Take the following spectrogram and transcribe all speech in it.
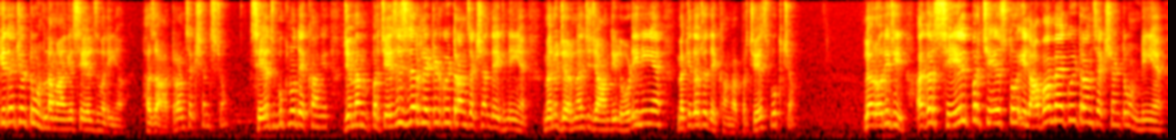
ਕਿਹਦੇ ਚੋਂ ਢੂੰਡ ਲਵਾਂਗੇ ਸੇਲਸ ਵਾਲੀਆਂ? 1000 ਟ੍ਰਾਂਜੈਕਸ਼ਨਸ ਚੋਂ। ਸੇਲਸ ਬੁੱਕ ਨੂੰ ਦੇਖਾਂਗੇ। ਜੇ ਮੈਂ ਪਰਚੇਜ਼ਸ ਦੇ ਰਿਲੇਟਡ ਕੋਈ ਟ੍ਰਾਂਜੈਕਸ਼ਨ ਦੇਖਣੀ ਹੈ, ਮੈਨੂੰ ਜਰਨਲ 'ਚ ਜਾਣ ਦੀ ਲੋੜ ਹੀ ਨਹੀਂ ਹੈ, ਮੈਂ ਕਿਹਦੇ ਚੋਂ ਦੇਖਾਂਗਾ? ਪਰਚੇਸ ਬੁੱਕ ਚੋਂ। ਲਰੋਰੀ ਜੀ, ਅਗਰ ਸੇਲ ਪਰਚੇਸ ਤੋਂ ਇਲਾਵਾ ਮੈਂ ਕੋਈ ਟ੍ਰਾਂਜੈਕਸ਼ਨ ਢੂੰਡਣੀ ਹੈ,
